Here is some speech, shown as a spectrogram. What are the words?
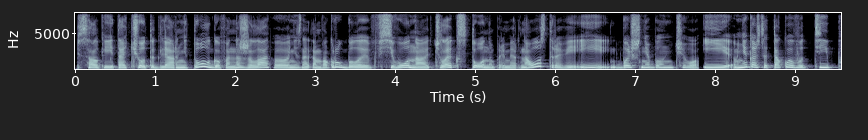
писала какие-то отчеты для орнитологов, она жила, э, не знаю, там вокруг было всего на человек 100, например, на острове, и больше не было ничего. И мне кажется, это такой вот тип,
